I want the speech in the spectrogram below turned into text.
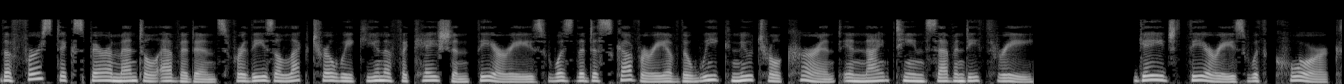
The first experimental evidence for these electroweak unification theories was the discovery of the weak neutral current in 1973. Gauge theories with quarks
